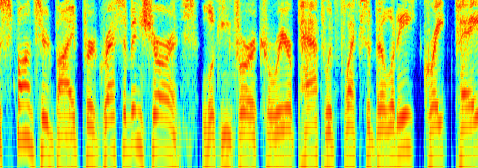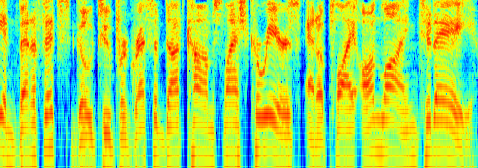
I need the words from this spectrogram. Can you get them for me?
Sponsored by Progressive Insurance. Looking for a career path with flexibility, great pay, and benefits? Go to progressive.com slash careers and apply online today.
